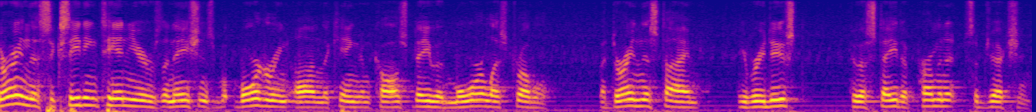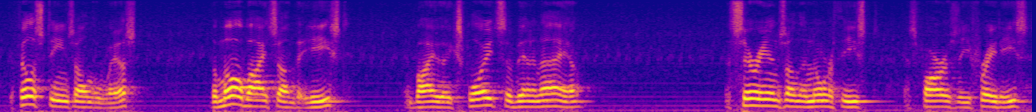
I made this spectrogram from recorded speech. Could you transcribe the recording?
During the succeeding 10 years, the nations bordering on the kingdom caused David more or less trouble. But during this time, he reduced to a state of permanent subjection. The Philistines on the west, the Moabites on the east, and by the exploits of Benaiah, the Syrians on the northeast, as far as the Euphrates,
